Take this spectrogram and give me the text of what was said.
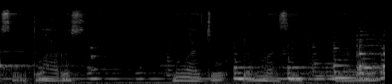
itu harus mengacu dan masih dalam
